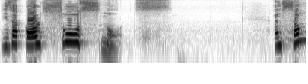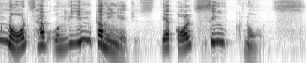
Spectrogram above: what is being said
These are called source nodes and some nodes have only incoming edges, they are called sink nodes.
